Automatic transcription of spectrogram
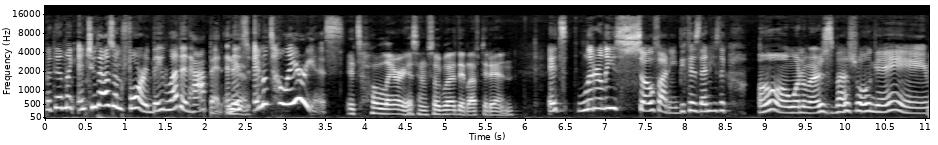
But then like in 2004, they let it happen, and it's and it's hilarious. It's hilarious, and I'm so glad they left it in. It's literally so funny because then he's like, "Oh, one of our special games,"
